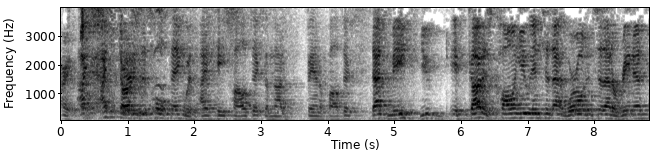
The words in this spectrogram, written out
all right, I, I started this whole thing with I hate politics. I'm not a fan of politics. That's me. You, if God is calling you into that world, into that arena,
